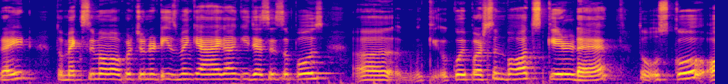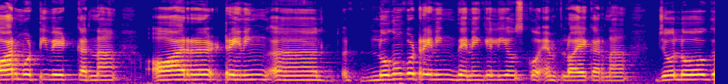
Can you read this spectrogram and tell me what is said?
right right? तो मैक्सिमम अपॉर्चुनिटीज़ में क्या आएगा कि जैसे सपोज़ uh, कोई पर्सन बहुत स्किल्ड है तो उसको और मोटिवेट करना और ट्रेनिंग लोगों को ट्रेनिंग देने के लिए उसको एम्प्लॉय करना, जो लोग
